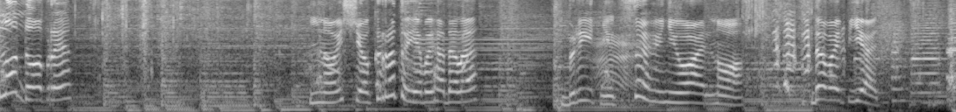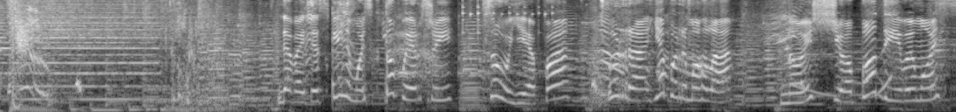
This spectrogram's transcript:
Ну, добре. Ну що, круто я вигадала. Брітні, це геніально. Давай п'ять. Давайте скинемось, хто перший. Цуєфа. Ура, я перемогла. Ну і що, подивимось.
